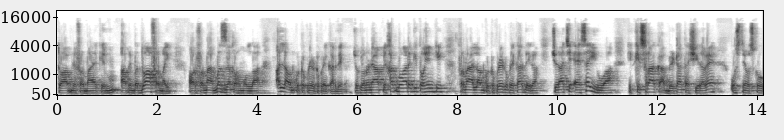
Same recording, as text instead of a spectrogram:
تو آپ نے فرمایا کہ آپ نے بدعا فرمائی اور فرمایا مزقہم اللہ اللہ ان کو ٹکڑے ٹکڑے کر دے گا۔ چونکہ انہوں نے آپ کے خط مبارک کی توہین کی، فرمایا اللہ ان کو ٹکڑے ٹکڑے کر دے گا۔ چنانچہ ایسا ہی ہوا کہ کسرا کا بیٹا تھا شیروے اس نے اس کو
